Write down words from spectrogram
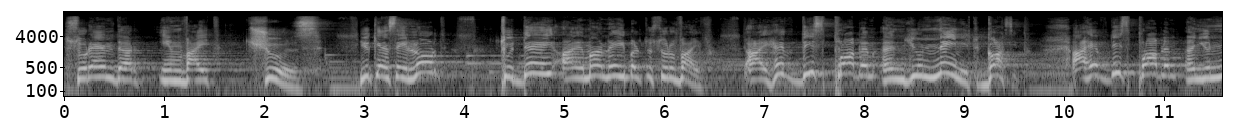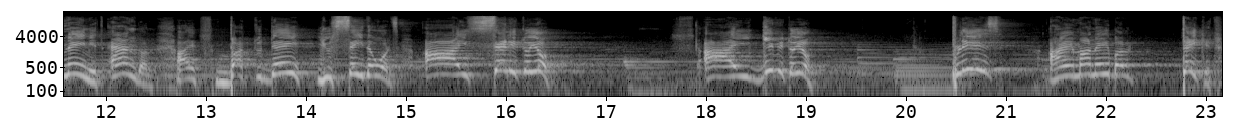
surrender, invite, choose. You can say, Lord, today I am unable to survive. I have this problem, and you name it gossip. I have this problem, and you name it anger. I, but today you say the words, I sell it to you. I give it to you. Please, I am unable, to take it.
